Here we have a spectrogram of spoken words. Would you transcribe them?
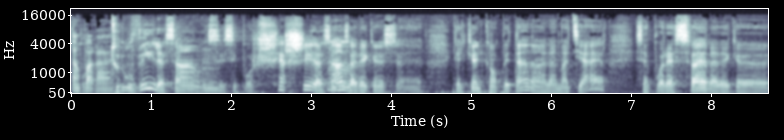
temporaire. trouver le sens, mm. c'est pour chercher le sens mm. avec un, quelqu'un de compétent dans la matière. Ça pourrait se faire avec, euh,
